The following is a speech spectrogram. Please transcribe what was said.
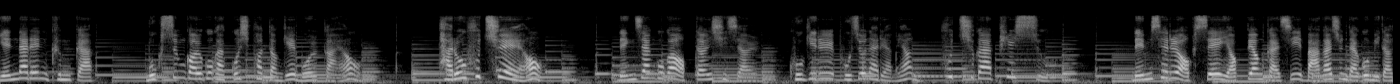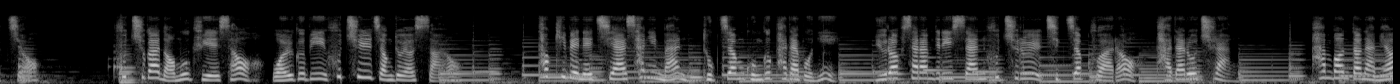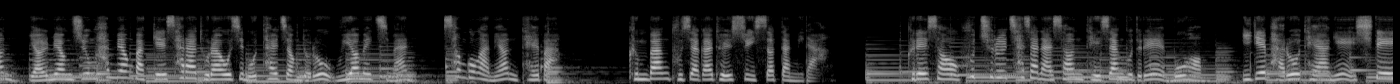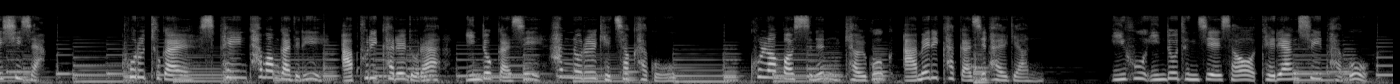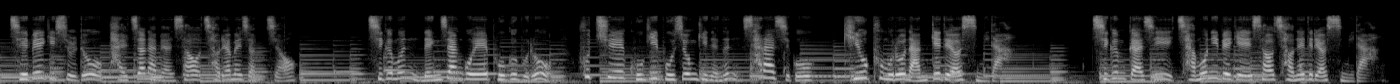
옛날엔 금값, 목숨 걸고 갖고 싶었던 게 뭘까요? 바로 후추예요. 냉장고가 없던 시절 고기를 보존하려면 후추가 필수. 냄새를 없애 역병까지 막아준다고 믿었죠. 후추가 너무 귀해서 월급이 후추일 정도였어요. 터키 베네치아 상인만 독점 공급하다 보니 유럽 사람들이 싼 후추를 직접 구하러 바다로 출항. 한 번 떠나면 10명 중한 명밖에 살아 돌아오지 못할 정도로 위험했지만 성공하면 대박. 금방 부자가 될 수 있었답니다. 그래서 후추를 찾아 나선 대장부들의 모험. 이게 바로 대항해 시대의 시작. 포르투갈, 스페인 탐험가들이 아프리카를 돌아 인도까지 항로를 개척하고 콜럼버스는 결국 아메리카까지 발견. 이후 인도 등지에서 대량 수입하고 재배 기술도 발전하면서 저렴해졌죠. 지금은 냉장고의 보급으로 후추의 고기 보존 기능은 사라지고 기호품으로 남게 되었습니다. 지금까지 자모니 베개에서 전해드렸습니다.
